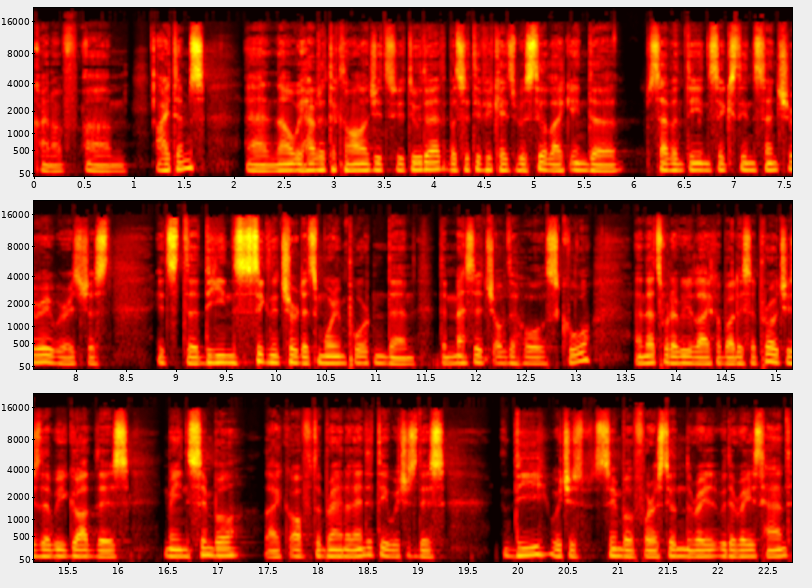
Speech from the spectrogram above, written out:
kind of um, items. And now we have the technology to do that. But certificates were still like in the 17th, 16th century, where it's just it's the dean's signature that's more important than the message of the whole school. And that's what I really like about this approach is that we got this main symbol like of the brand identity, which is this D, which is symbol for a student with a raised hand,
